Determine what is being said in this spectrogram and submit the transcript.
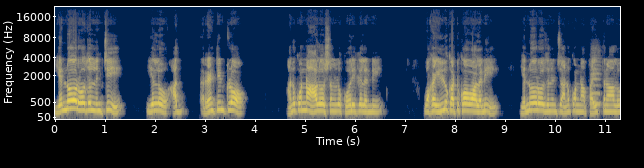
ఎన్నో రోజుల నుంచి వీళ్ళు రెంటింట్లో అనుకున్న ఆలోచనలు కోరికలన్నీ ఒక ఇల్లు కట్టుకోవాలని ఎన్నో రోజుల నుంచి అనుకున్న ప్రయత్నాలు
